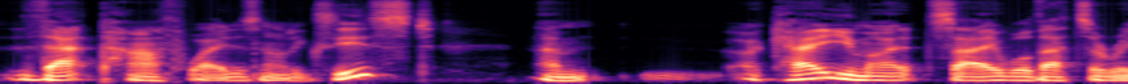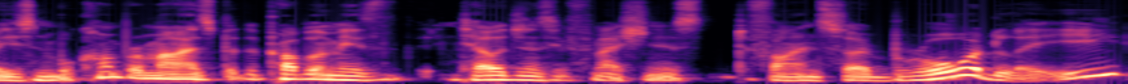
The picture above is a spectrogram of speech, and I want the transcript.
that pathway does not exist. Um, okay, you might say, well, that's a reasonable compromise, but the problem is intelligence information is defined so broadly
